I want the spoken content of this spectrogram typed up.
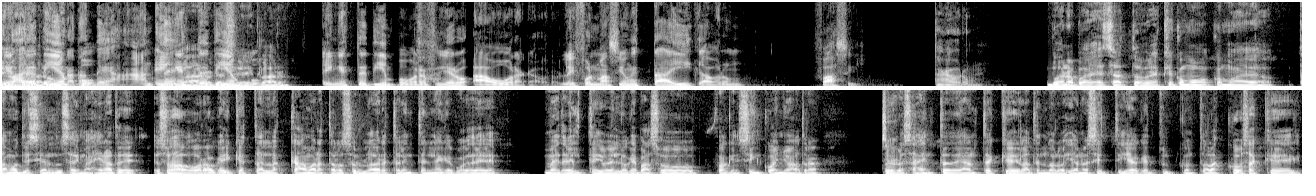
y en los este tiempo, de antes. en Claro este que sí, tiempo. claro. En este tiempo, me refiero ahora, cabrón. La información está ahí, cabrón. Fácil. Está cabrón. Bueno, pues exacto, pero es que como, como eh, estamos diciendo, o sea, imagínate, eso es ahora, ¿ok? Que están las cámaras, están los celulares, está el internet que puedes meterte y ver lo que pasó fucking cinco años atrás. Pero esa gente de antes que la tecnología no existía, que tú- con todas las cosas que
